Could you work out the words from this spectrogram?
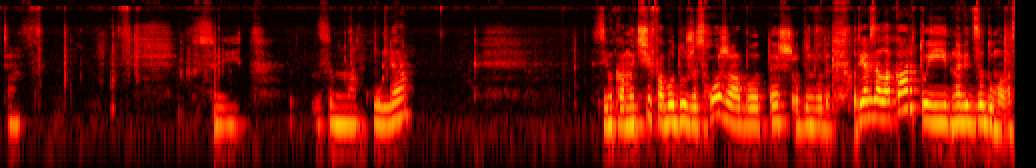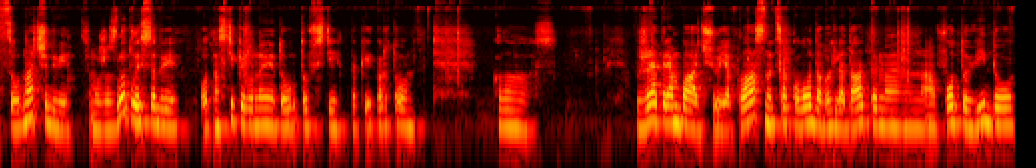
Так. Світ. Земна куля. Сімка мечів або дуже схожа, або теж один в один. От я взяла карту і навіть задумалась, це одна чи дві. Це може злиплися дві. От настільки вони товсті, такий картон. Клас. Вже прям бачу, як класно ця колода виглядатиме на фото, відео.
